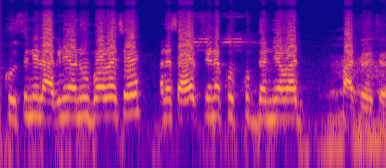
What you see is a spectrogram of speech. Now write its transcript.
ખુશીની લાગણી અનુભવે છે અને સાહેબશ્રીને ખૂબ ખૂબ ધન્યવાદ પાઠવે છે.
